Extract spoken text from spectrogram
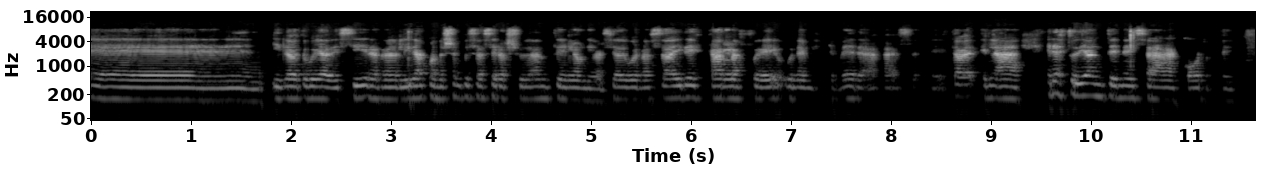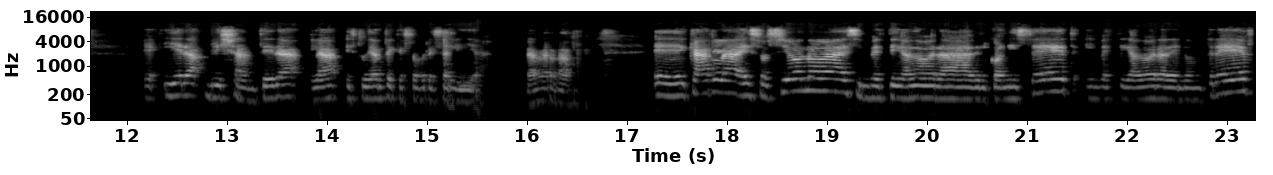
Eh, y lo te voy a decir, en realidad cuando yo empecé a ser ayudante en la Universidad de Buenos Aires, Carla fue una de mis primeras, eh, era estudiante en esa corte eh, y era brillante, era la estudiante que sobresalía, la verdad. Carla es socióloga, es investigadora del CONICET, investigadora del UNTREF,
